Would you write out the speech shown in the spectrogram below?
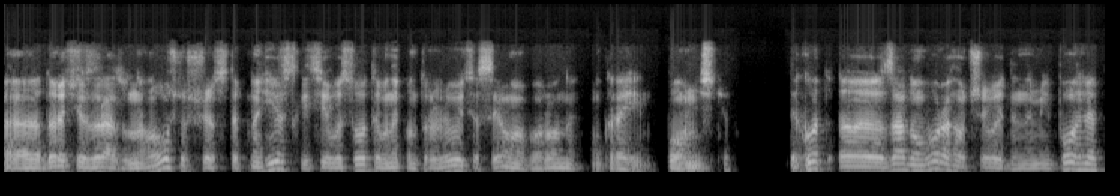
Е, До речі, зразу наголошую, що Степногірськ і ці висоти вони контролюються силами оборони України повністю. Так от, е, задум ворога, очевидно, на мій погляд,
